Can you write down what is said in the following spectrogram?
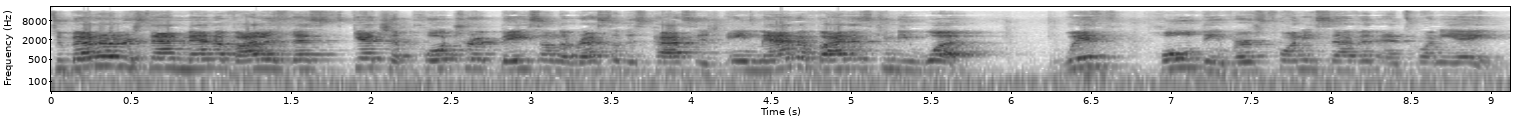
To better understand man of violence, let's sketch a portrait based on the rest of this passage. A man of violence can be what? Withholding, verse 27 and 28.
